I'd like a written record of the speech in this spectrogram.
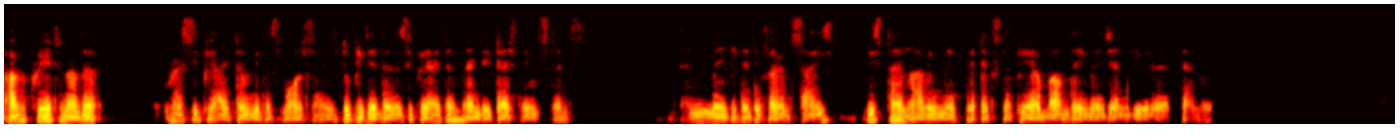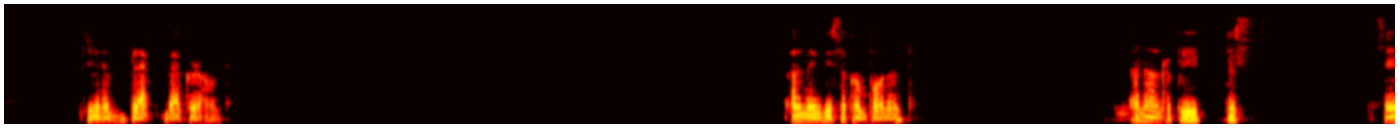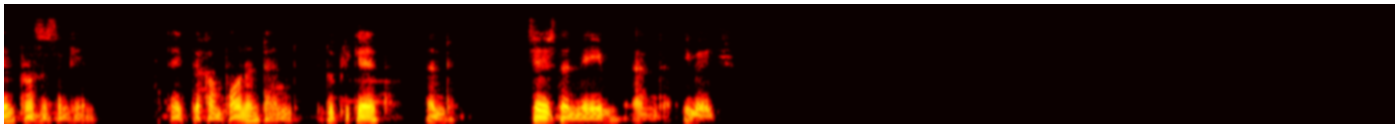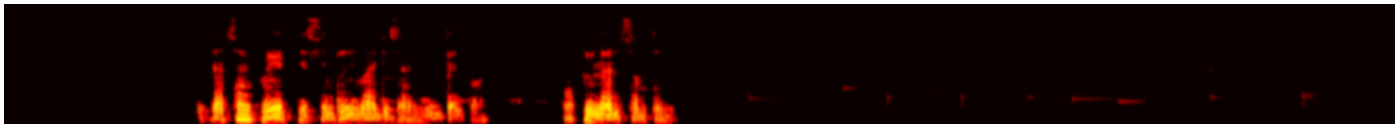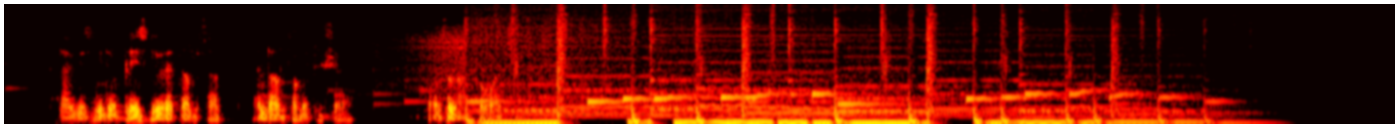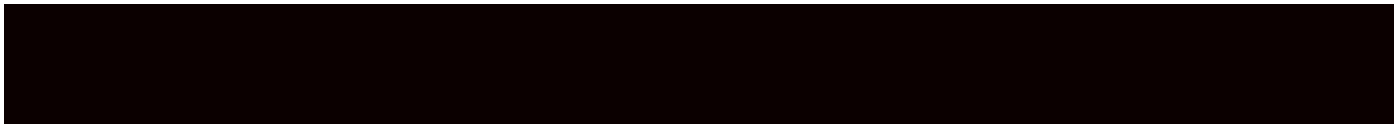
I will create another recipe item with a small size. Duplicate the recipe item and detach the instance and make it a different size. This time I will make the text appear above the image and give it a rectangle. Give it a black background. I'll make this a component. And I'll repeat this same process again. Take the component and duplicate and change the name and the image That's how I create this simple UI design in Penpot. Hope you learned something. Like this video, please give it a thumbs up and don't forget to share. Thanks a lot for watching.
